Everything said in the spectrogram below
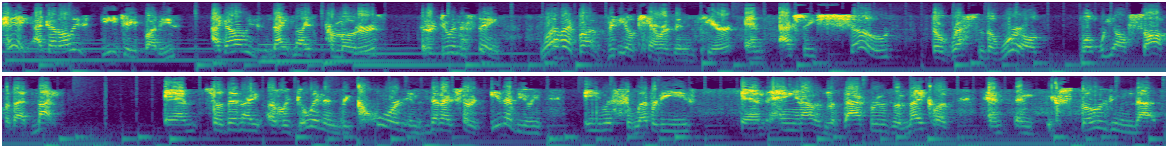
Hey, I got all these DJ buddies, I got all these nightlife promoters that are doing this thing. What if I brought video cameras in here and actually showed the rest of the world what we all saw for that night? And so then I, I would go in and record, and then I started interviewing A-list celebrities and hanging out in the back rooms of nightclubs and, and exposing that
